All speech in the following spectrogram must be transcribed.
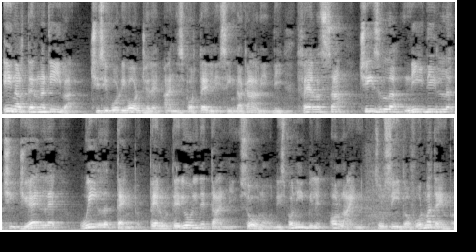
In alternativa ci si può rivolgere agli sportelli sindacali di Felsa, CISL, NIDIL, CGL, Will Temp. Per ulteriori dettagli sono disponibili online sul sito Formatemp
